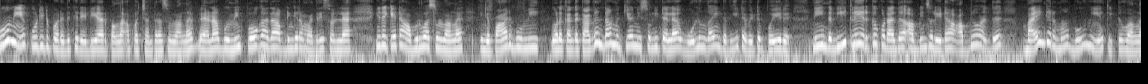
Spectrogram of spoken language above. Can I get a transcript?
பூமியை கூட்டிகிட்டு போகிறதுக்கு ரெடியாக இருப்பாங்க. அப்போ சந்திரா சொல்லுவாங்க வேணா பூமி போகாதா? அப்படிங்கிற மாதிரி சொல்ல இதை கேட்டால் அபூர்வா சொல்லுவாங்க இங்கே பாரு பூமி உனக்கு அந்த ககன் தான் முக்கியம். நீ சொல்லிட்டல ஒழுங்காக இந்த வீட்டை விட்டு போயிரு. நீ இந்த வீட்டிலே இருக்கக்கூடாது அப்படின்னு சொல்லிட்டு அப்புறம் வந்து பயங்கர பயங்கரமாக பூமியை திட்டுவாங்க.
